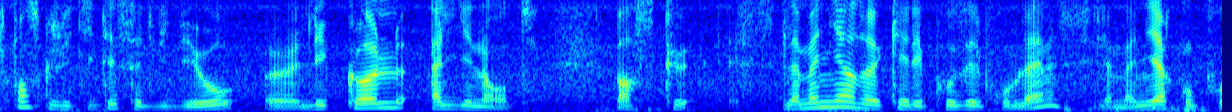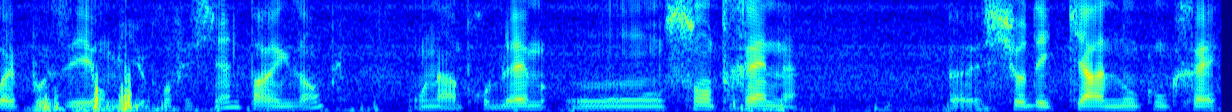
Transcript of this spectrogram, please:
Je pense que j'ai titré cette vidéo euh, l'école aliénante. Parce que la manière de laquelle est posé le problème, c'est la manière qu'on pourrait poser en milieu professionnel, par exemple. On a un problème, on s'entraîne euh, sur des cas non concrets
